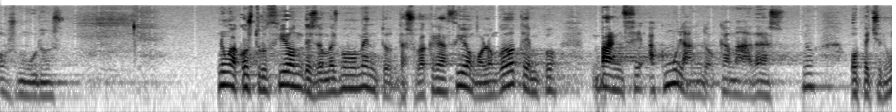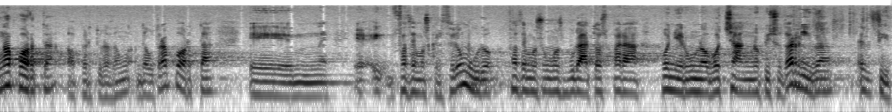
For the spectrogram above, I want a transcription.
aos muros. Nunha construción, desde o mesmo momento da súa creación ao longo do tempo, vanse acumulando camadas. Non? O pecho dunha porta, a apertura da outra porta, eh, eh, eh, facemos crecer o muro, facemos unhos buratos para poñer un novo chan no piso de arriba. É dicir,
